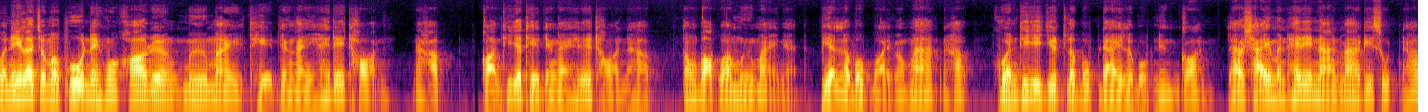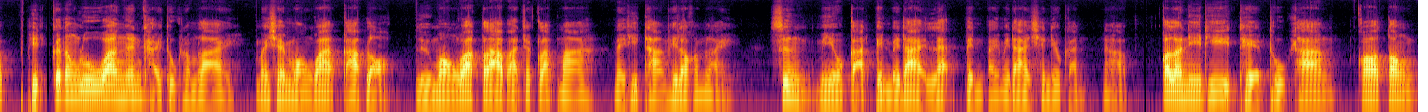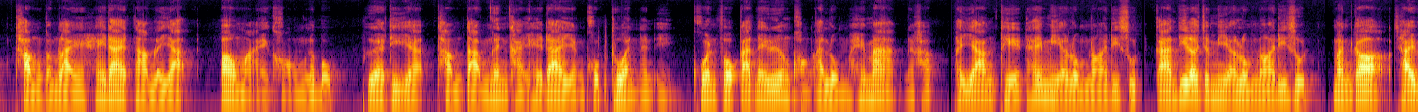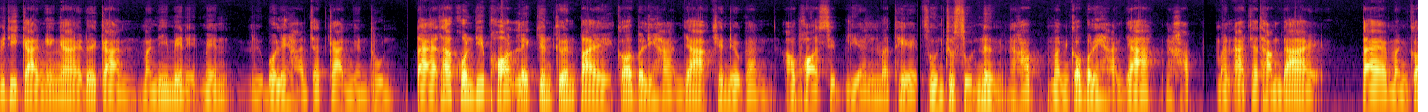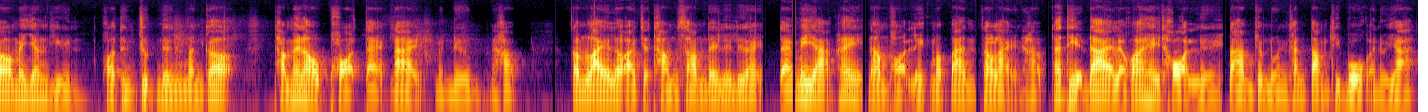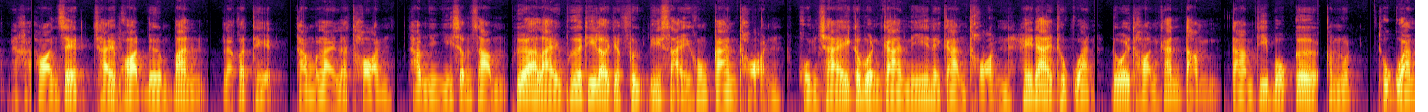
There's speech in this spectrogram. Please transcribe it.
วันนี้เราจะมาพูดในหัวข้อเรื่องมือใหม่เทรดยังไงให้ได้ถอนนะครับ ก่อนที่จะเทรดยังไงให้ได้ถอนนะครับ ต้องบอกว่ามือใหม่เนี่ยเปลี่ยนระบบบ่อยมากๆนะครับควรที่จะยึดระบบใดระบบหนึ่งก่อน แล้วใช้มันให้ได้นานมากที่สุดนะครับ ผิดก็ต้องรู้ว่าเงื่อนไขถูกทำลาย ไม่ใช่มองว่ากราฟหลอก หรือมองว่ากราฟอาจจะกลับมาในทิศทางที่เรากำไร ซึ่งมีโอกาสเป็นไปได้และเป็นไปไม่ได้เช่นเดียวกันนะครับ กรณีที่เทรดถูกทาง ก็ต้องทำกำไรให้ได้ตามระยะเป้าหมายของระบบ เพื่อที่จะทำตามเงื่อนไขให้ได้อย่างครบถ้วนนั่นเอง ควรโฟกัสในเรื่องของอารมณ์ให้มากนะครับ พยายามเทรดให้มีอารมณ์น้อยที่สุด การที่เราจะมีอารมณ์น้อยที่สุด มันก็ใช้วิธีการง่าย ๆ ด้วยการ money management หรือบริหารจัดการเงินทุนแต่ถ้าคนที่พอร์ตเล็กจนเกินไปก็บริหารยากเช่นเดียวกัน เอาพอร์ต 10 เหรียญมาเทรด 0.01 นะครับ มันก็บริหารยากนะครับ มันอาจจะทำได้ แต่มันก็ไม่ยั่งยืน พอถึงจุดหนึ่งมันก็ทำให้เราพอร์ตแตกได้เหมือนเดิมนะครับกำไรเราอาจจะทำซ้ำได้เรื่อยๆ แต่ไม่อยากให้นำพอร์ตเล็กมาปั้นเท่าไหร่นะครับ ถ้าเทรดได้แล้วก็ให้ถอนเลยตามจำนวนขั้นต่ำที่โบกอนุญาตนะครับ ถอนเสร็จใช้พอร์ตเดิมปั้น แล้วก็เทรดทำอะไรแล้วถอนทำอย่างนี้ซ้ำๆเพื่ออะไรเพื่อที่เราจะฝึกนิสัยของการถอน ผมใช้กระบวนการนี้ในการถอนให้ได้ทุกวัน โดยถอนขั้นต่ำตามที่โบรกเกอร์กำหนดทุกวัน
